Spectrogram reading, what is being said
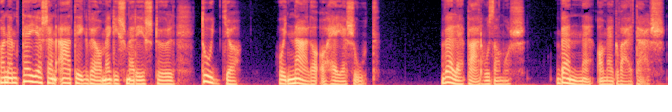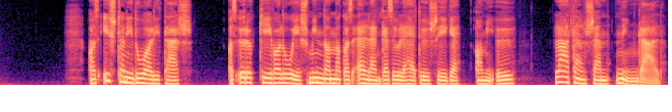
hanem teljesen átégve a megismeréstől, tudja, hogy nála a helyes út. Vele párhuzamos, benne a megváltás. Az isteni dualitás, az örökkévaló és mindannak az ellenkező lehetősége, ami ő, látensen ningál.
